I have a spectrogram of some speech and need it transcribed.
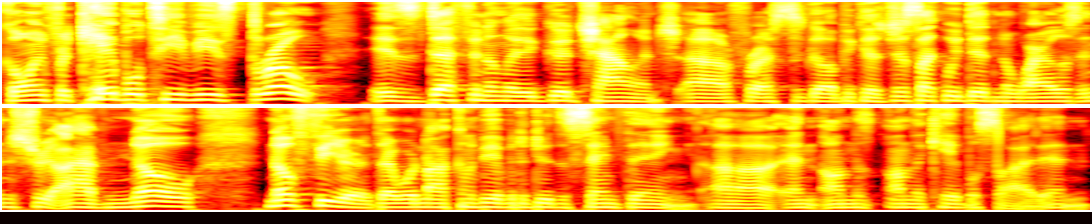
going for cable tv's throat is definitely a good challenge uh, for us to go because just like we did in the wireless industry i have no no fear that we're not going to be able to do the same thing uh, and on the on the cable side. And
